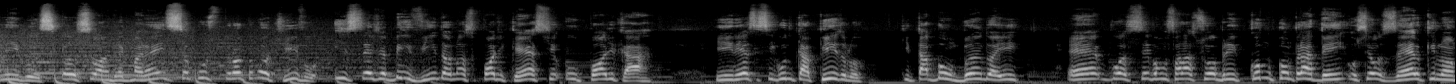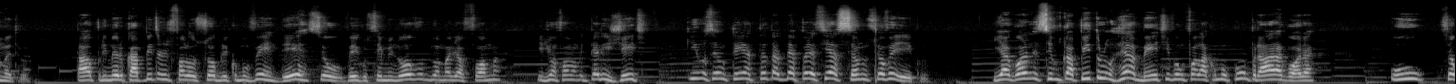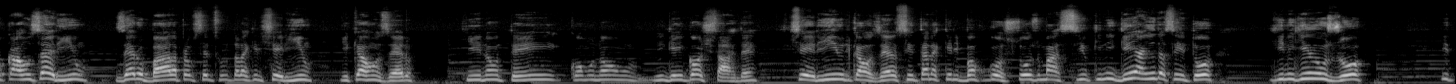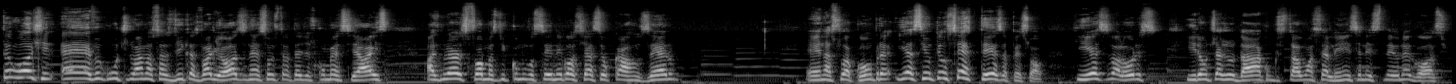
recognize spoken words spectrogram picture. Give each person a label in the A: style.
A: amigos, eu sou André Guimarães, sou consultor automotivo e seja bem-vindo ao nosso podcast, o Podcar. E nesse segundo capítulo, que está bombando aí, é você vamos falar sobre como comprar bem o seu zero quilômetro. Tá? O primeiro capítulo a gente falou sobre como vender seu veículo seminovo de uma melhor forma e de uma forma inteligente que você não tenha tanta depreciação no seu veículo. E agora nesse segundo capítulo, realmente vamos falar como comprar agora o seu carro zerinho, zero bala, para você desfrutar daquele cheirinho de carro zero que não tem como não ninguém gostar, né? Cheirinho de carro zero, sentar naquele banco gostoso, macio, que ninguém ainda sentou, que ninguém usou. Então hoje é, vamos continuar nossas dicas valiosas, né? São estratégias comerciais, as melhores formas de como você negociar seu carro zero é, na sua compra. E assim eu tenho certeza, pessoal, que esses valores irão te ajudar a conquistar uma excelência nesse negócio.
